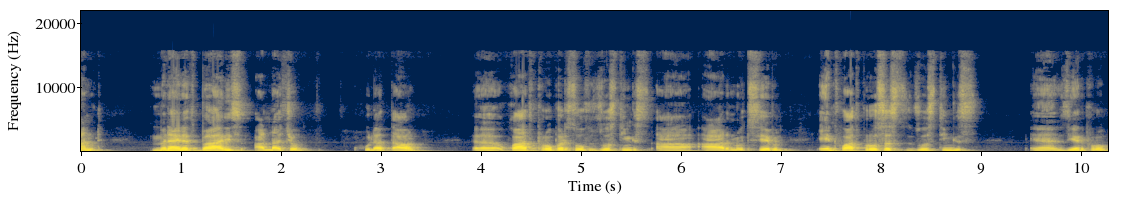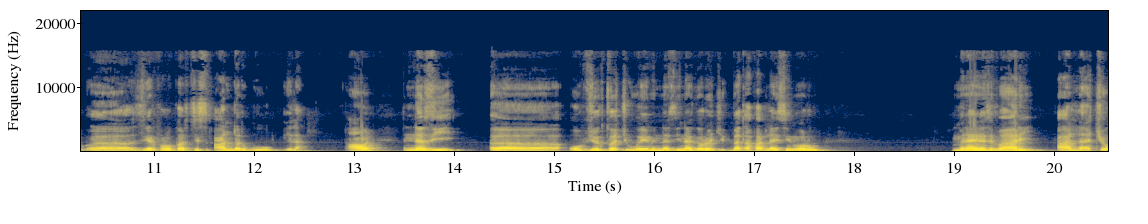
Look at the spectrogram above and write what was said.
አንድ ምን አይነት ባህሪስ አላቸው? ሁለት አሁን what properties of those things are noticeable and what process those things their properties undergo ይላል። አሁን እነዚህ object ኦች ወይም እነዚህ ነገሮች በጠፈር ላይ ሲኖሩ ምን አይነት ባህሪ አላቸው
